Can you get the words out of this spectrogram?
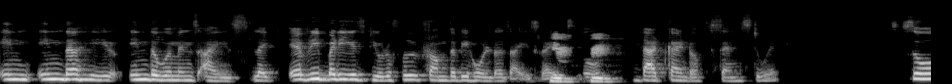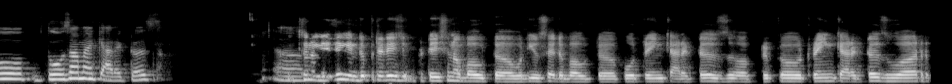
in in the hero in the women's eyes like everybody is beautiful from the beholder's eyes right mm-hmm. so that kind of sense to it so those are my characters it's an amazing interpretation about uh, what you said about uh, portraying characters, uh, portraying characters who are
